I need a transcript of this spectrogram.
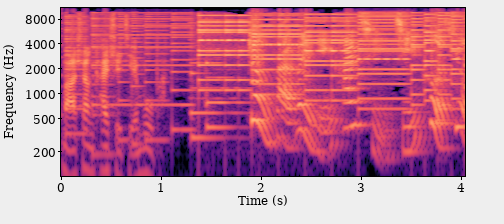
马上开始节目吧。正在为您开启极客秀。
